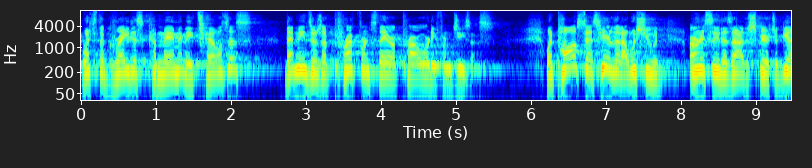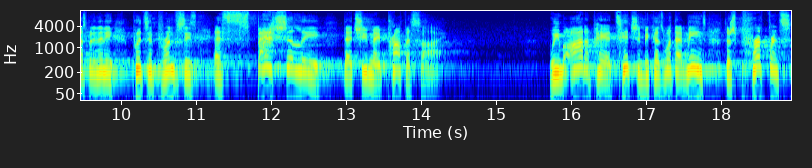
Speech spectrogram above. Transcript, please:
What's the greatest commandment? And he tells us, that means there's a preference there, a priority from Jesus. When Paul says here that I wish you would earnestly desire the spiritual gifts, but then he puts in parentheses, especially that you may prophesy. We ought to pay attention because what that means, there's preference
